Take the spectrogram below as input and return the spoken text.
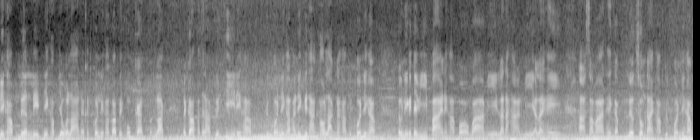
นี่ครับเลื่อนลิฟต์นี่ครับเยาวราชนะครับทุกคนนี่ครับก็เป็นโครงการอนรักษ์แล้วก็พัฒนาพื้นที่นี่ครับทุกคนนี่ครับอันนี้คือทางเข้าหลักนะครับ ทุกคนนี่ครับตรงนี้ก็จะมีป้ายนะครับ บอกว่ามีร้านอาหารมีอะไรให้าสามารถให้กับเลือกชมได้ครับ ทุกคนนี่ครับ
